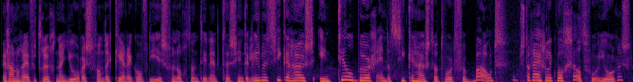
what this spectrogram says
We gaan nog even terug naar Joris van der Kerkhof. Die is vanochtend in het Sint-Elisabeth ziekenhuis in Tilburg. En dat ziekenhuis dat wordt verbouwd. Ze er eigenlijk wel geld voor, Joris?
